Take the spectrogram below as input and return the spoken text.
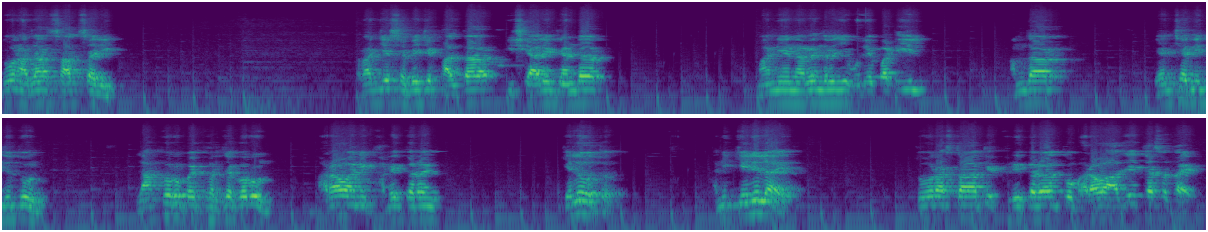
दोन हजार सात साली राज्यसभेचे खासदार ईशी अलेक्झांडर माननीय नरेंद्रजी उले पाटील आमदार यांच्या निधीतून लाखो रुपये खर्च करून भराव आणि खडेकरण केलं होतं. आणि केलेलं आहे. तो रस्ता ते खडीकरण तो भरावा आजही तसंच आहे.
